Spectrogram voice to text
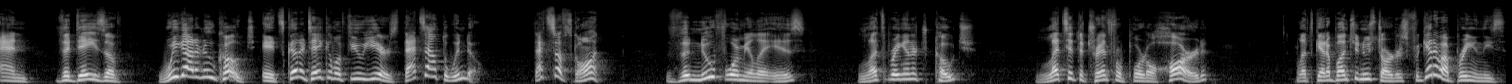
And the days of, we got a new coach, it's going to take him a few years, that's out the window. That stuff's gone. The new formula is let's bring in a coach, let's hit the transfer portal hard, let's get a bunch of new starters. Forget about bringing these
